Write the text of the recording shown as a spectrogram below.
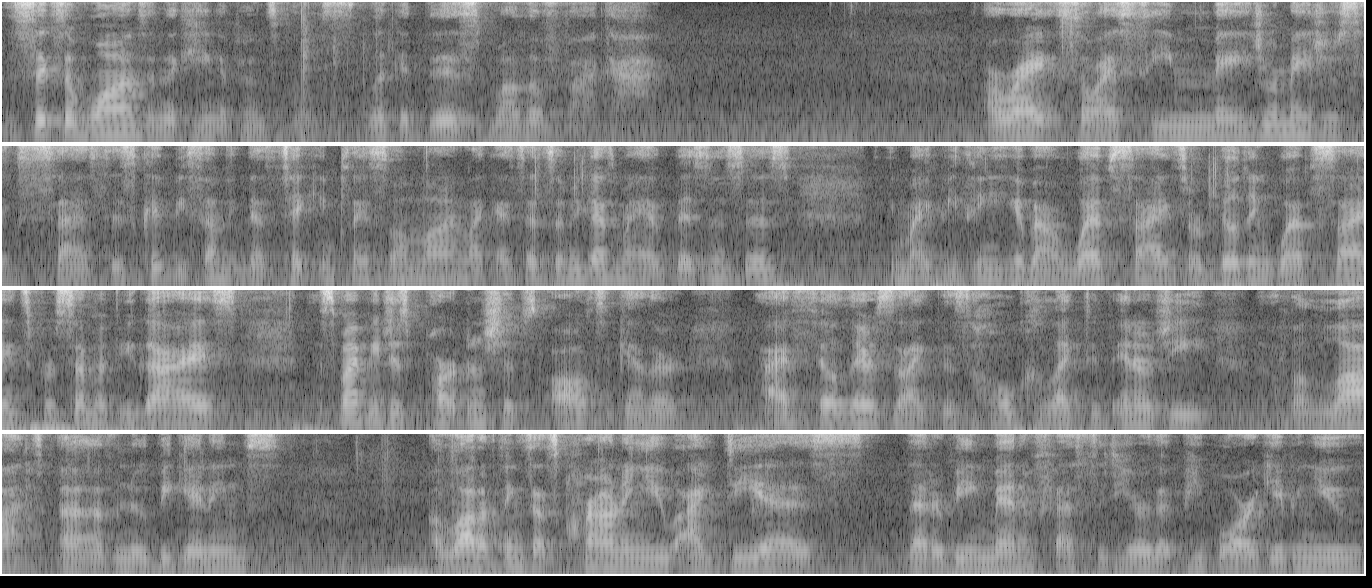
the Six of Wands, and the King of Pentacles. Look at this motherfucker. All right, so I see major, major success. This could be something that's taking place online. Like I said, some of you guys might have businesses. You might be thinking about websites or building websites for some of you guys. This might be just partnerships altogether. I feel there's like this whole collective energy of a lot of new beginnings, a lot of things that's crowning you, ideas that are being manifested here that people are giving you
